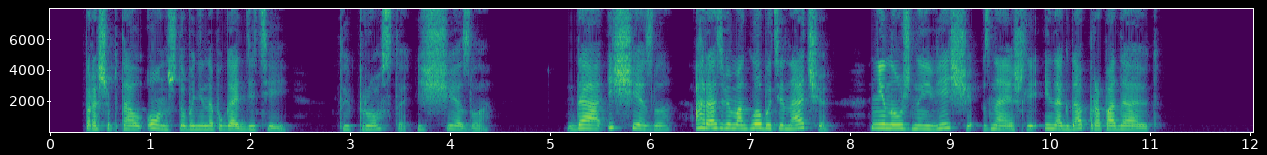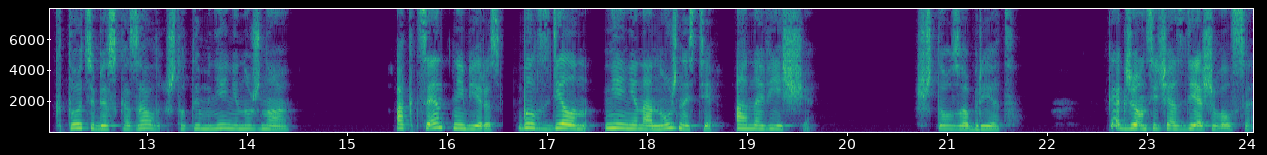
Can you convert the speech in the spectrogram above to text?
— прошептал он, чтобы не напугать детей. «Ты просто исчезла». «Да, исчезла. А разве могло быть иначе? Ненужные вещи, знаешь ли, иногда пропадают. Кто тебе сказал, что ты мне не нужна? Акцент Нибирос был сделан не не на нужности, а на вещи. Что за бред? Как же он сейчас сдерживался?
